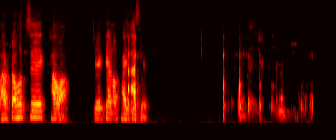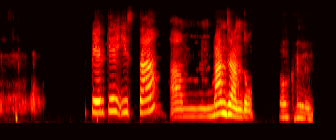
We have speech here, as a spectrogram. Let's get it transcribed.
ভার্বটা হচ্ছে খাওয়া। সে কেন খাইতেছে? sta um, mangiando ওকে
